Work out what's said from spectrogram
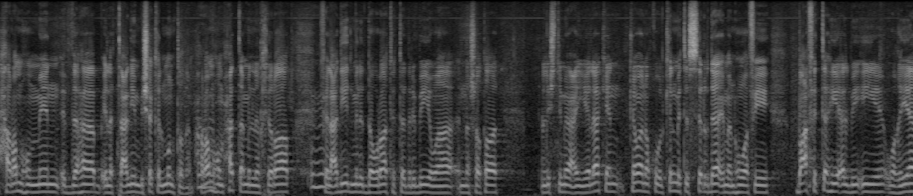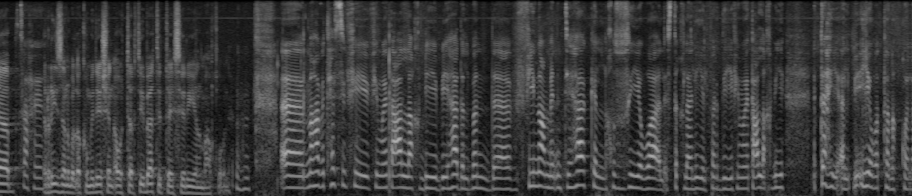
حرمهم من الذهاب إلى التعليم بشكل منتظم. حرمهم حتى من الانخراط في العديد من الدورات التدريبية والنشاطات الاجتماعية. لكن كما نقول كلمة السر دائما هو في ضعف التهيئة البيئية وغياب صحيح. ال reasonable accommodation أو الترتيبات التيسيرية المعقولة. آه ما بتحسي في فيما يتعلق بهذا البند آه، في نوع من انتهاك الخصوصية والاستقلالية الفردية فيما يتعلق بالتهيئه البيئية والتنقل؟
